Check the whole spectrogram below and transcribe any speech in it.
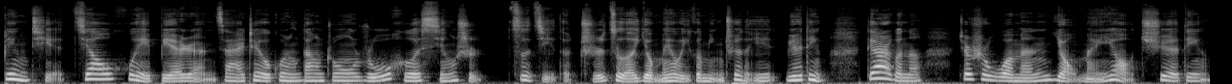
并且教会别人在这个过程当中如何行使。自己的职责有没有一个明确的约约定？第二个呢，就是我们有没有确定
